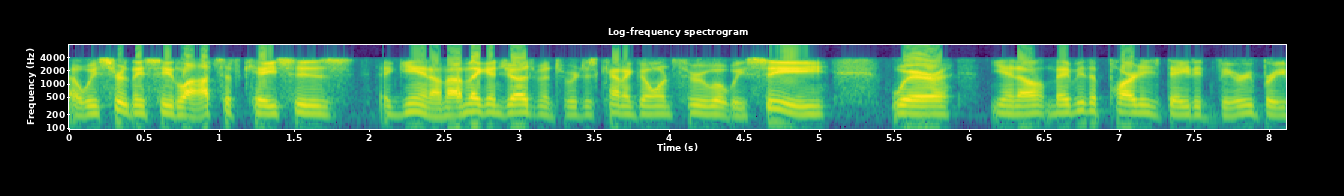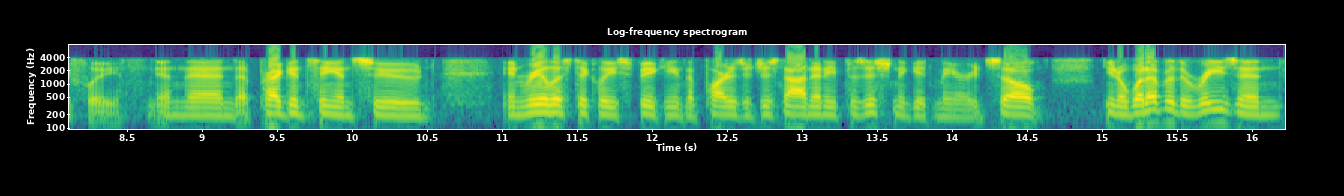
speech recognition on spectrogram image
Uh, we certainly see lots of cases again, I'm not making judgments. We're just kind of going through what we see, where you know maybe the parties dated very briefly, and then a pregnancy ensued. And realistically speaking, the parties are just not in any position to get married. So, you know, whatever the reason,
